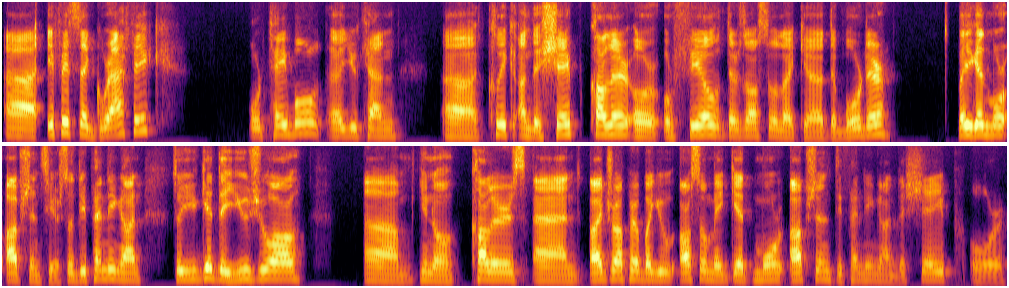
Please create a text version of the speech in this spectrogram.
Uh, if it's a graphic or table, uh, you can uh, click on the shape color or, or fill. There's also like uh, the border, but you get more options here. So depending on, so you get the usual um, you know, colors and eyedropper, but you also may get more options depending on the shape or,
